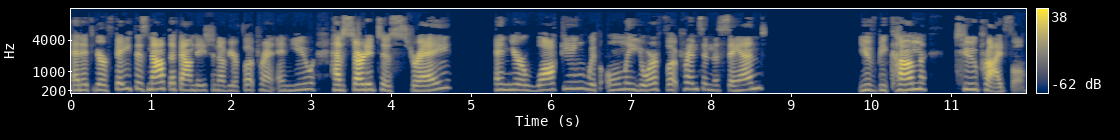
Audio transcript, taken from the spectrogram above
And if your faith is not the foundation of your footprint and you have started to stray and you're walking with only your footprints in the sand, you've become too prideful.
